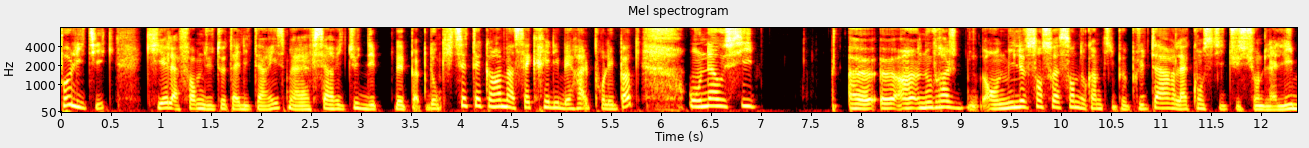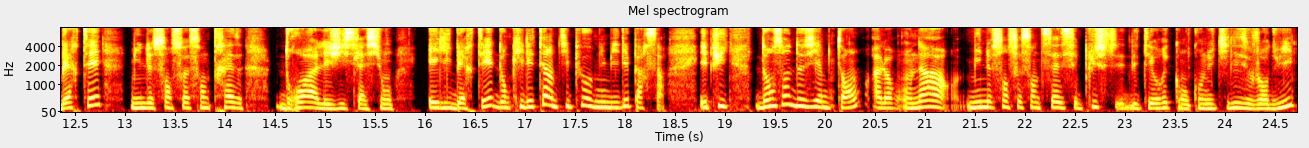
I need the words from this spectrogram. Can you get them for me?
politique qui est la forme du totalitarisme, à la servitude des, des peuples. Donc, c'était quand même un sacré libéral pour l'époque. On a aussi euh, euh, un ouvrage en 1960, donc un petit peu plus tard, la Constitution de la liberté, 1973, droit à législation et liberté. Donc il était un petit peu omnubilé par ça. Et puis dans un deuxième temps, alors on a 1976, c'est plus les théories qu'on utilise aujourd'hui.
